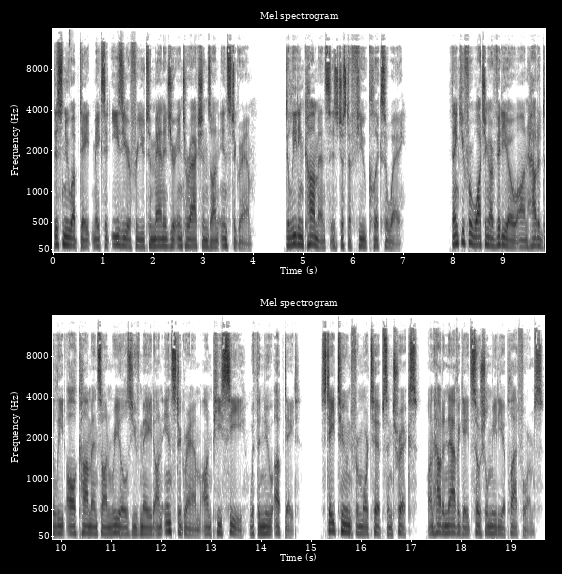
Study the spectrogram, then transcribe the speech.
This new update makes it easier for you to manage your interactions on Instagram. Deleting comments is just a few clicks away. Thank you for watching our video on how to delete all comments on Reels you've made on Instagram on PC with the new update. Stay tuned for more tips and tricks on how to navigate social media platforms.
